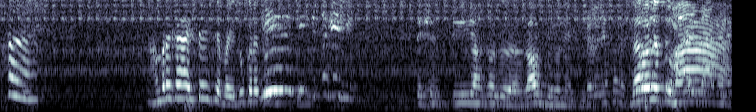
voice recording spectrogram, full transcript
हा. आमरा काय ऐसा आहे बाई दुखलं तरी. तशीच ती अगं ग- गाव फिरून येते. दरवाजा पण आहे. दरवाजा तू हा. नाही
